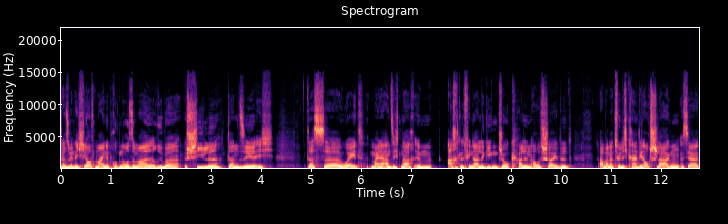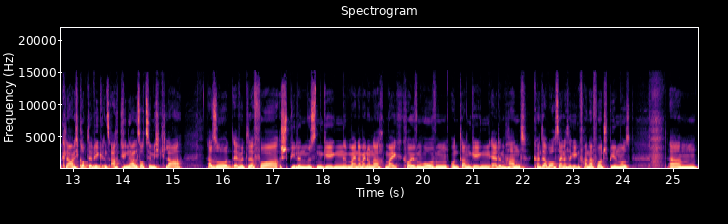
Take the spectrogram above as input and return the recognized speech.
Also wenn ich hier auf meine Prognose mal rüber schiele, dann sehe ich, dass äh, Wade meiner Ansicht nach im Achtelfinale gegen Joe Cullen ausscheidet. Aber natürlich kann er den auch schlagen, ist ja klar. Und ich glaube, der Weg ins Achtelfinale ist auch ziemlich klar. Also er würde davor spielen müssen gegen meiner Meinung nach Mike Keuvenhoven und dann gegen Adam Hunt. Könnte aber auch sein, dass er gegen Vanderford spielen muss. Ähm,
